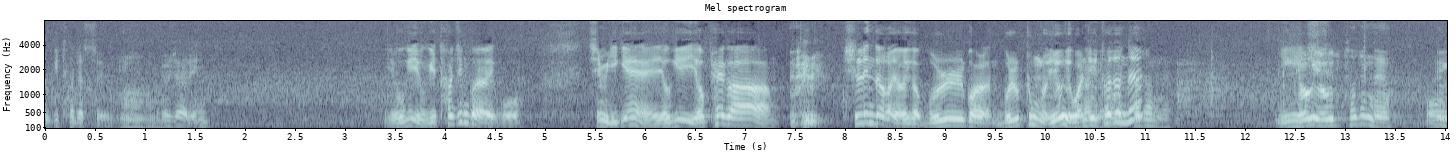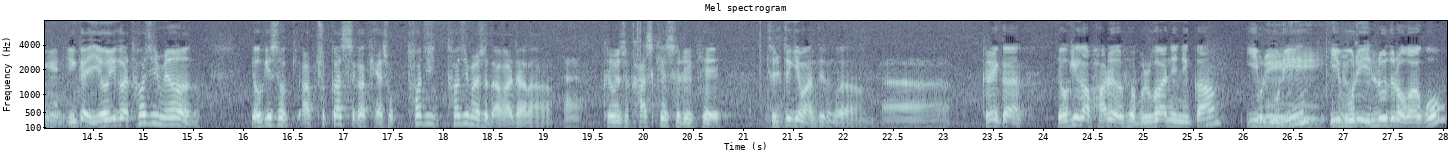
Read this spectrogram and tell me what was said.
여기 터졌어 여기. 음. 요 자리 여기 여기 터진 거야 이거 지금 이게 여기 옆에가 실린더가 여기가 물건 물통 여기 완전히 아, 터졌네 터졌네. 이- 여기 여기도 터졌네요. 어, 여기. 그러니까 여기가 터지면 여기서 압축 가스가 계속 터지 터지면서 나가잖아 네. 그러면서 가스켓을 이렇게 들뜨게 만드는 거야 아. 그러니까 여기가 바로 옆에 물관이니까 이 물이 물이, 이. 물이 일로 들어가고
